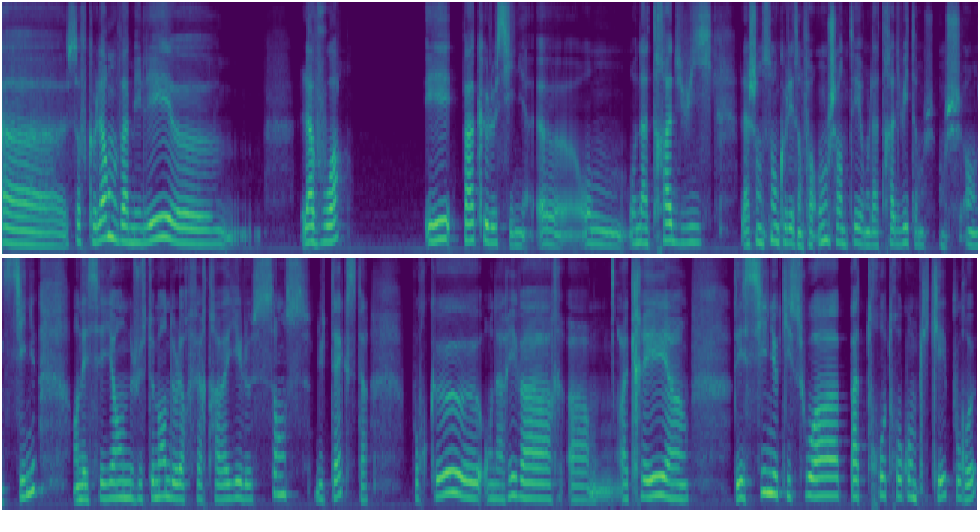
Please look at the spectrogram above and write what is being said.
Euh, sauf que là, on va mêler euh, la voix et pas que le signe. On, on, a traduit la chanson que les enfants ont chantée, on l'a traduite en, en, en, signe, en essayant justement de leur faire travailler le sens du texte pour que euh, on arrive à, créer des signes qui soient pas trop trop compliqués pour eux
